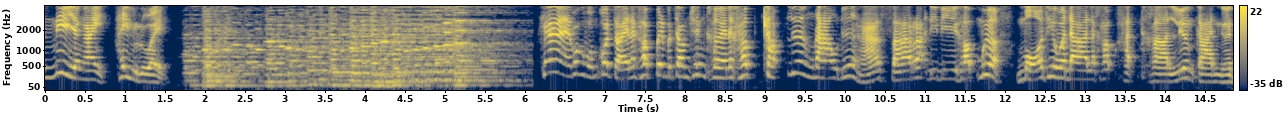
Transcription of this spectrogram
ป็นหนี้ยังไงให้รวย แค่พวกผมเข้าใจนะครับ เป็นประจำเช่นเคยนะครับ กับเรื่องราวเนื้อหาสาระดีๆ ครับ เมื่อหมอเทวดาแล้วครับ ขัดขานเรื่องการเงิน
